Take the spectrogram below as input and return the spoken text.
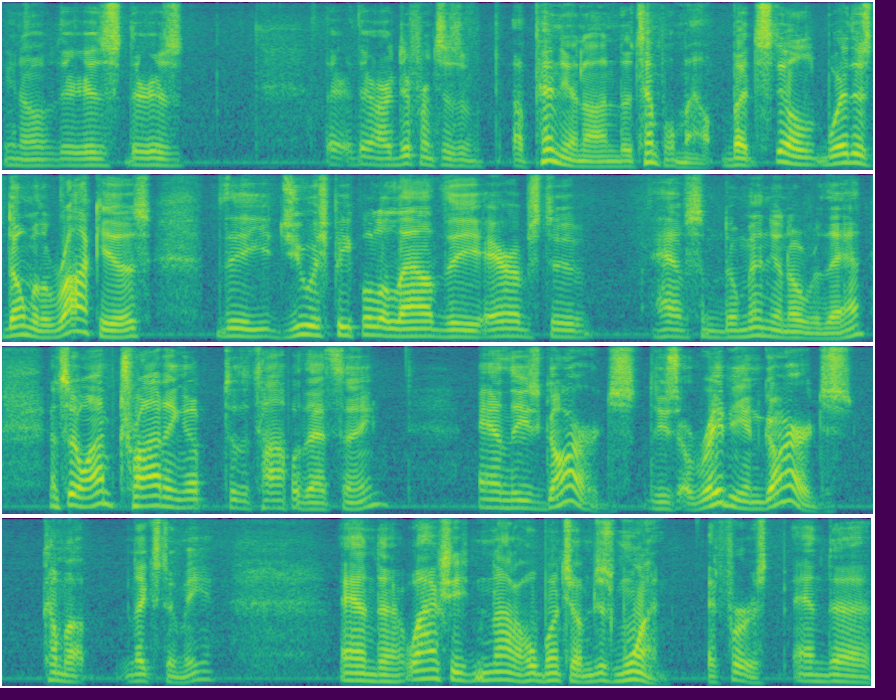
You know, there is there is there there are differences of opinion on the Temple Mount, but still, where this Dome of the Rock is, the Jewish people allowed the Arabs to have some dominion over that, and so I'm trotting up to the top of that thing, and these guards, these Arabian guards, come up next to me and uh, well, actually, not a whole bunch of them, just one at first. And uh,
